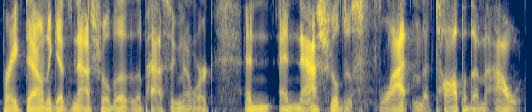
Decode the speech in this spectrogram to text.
breakdown against Nashville, the, the passing network, and and Nashville just flattened the top of them out.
